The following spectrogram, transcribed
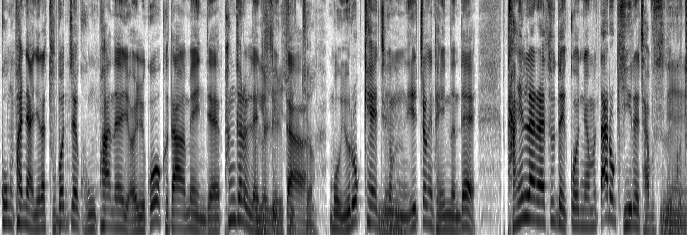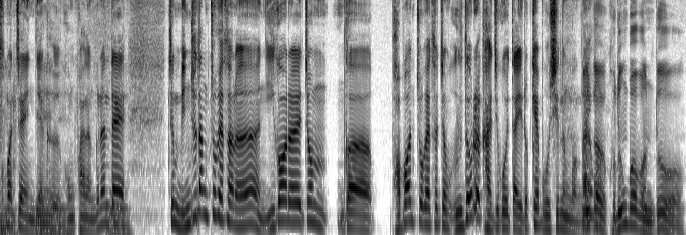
공판이 아니라 두 번째 공판을 열고 그 다음에 이제 판결을 내릴 판결 수 내릴 수 있다. 있죠. 뭐 요렇게 지금 일정이 돼 있는데 당일날 할 수도 있고 왜냐면 따로 기일을 잡을 수도 네. 있고 두 번째 이제 네. 그 공판은 그런데 네. 지금 민주당 쪽에서는 이거를 좀그 법원 쪽에서 좀 의도를 가지고 있다 이렇게 보시는 건가요? 그러니까 고등법원도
